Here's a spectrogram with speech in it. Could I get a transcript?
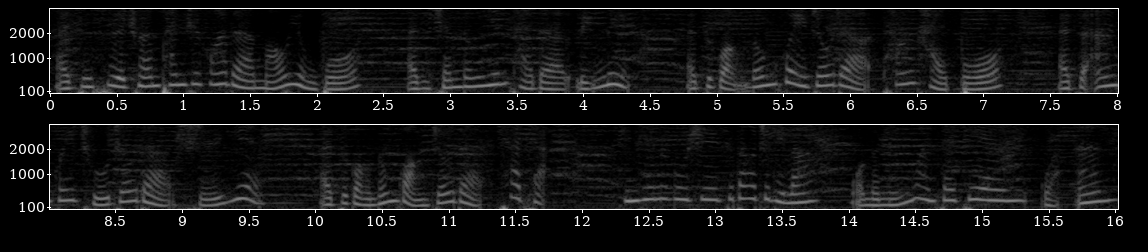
来自四川攀枝花的毛永博，来自山东烟台的玲玲，来自广东惠州的汤海博，来自安徽滁州的十月，来自广东广州的恰恰。今天的故事就到这里了，我们明晚再见，晚安。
